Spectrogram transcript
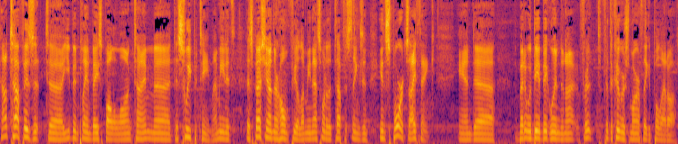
How tough is it? Uh, you've been playing baseball a long time uh, to sweep a team. I mean, it's especially on their home field. I mean, that's one of the toughest things in, in sports, I think. And uh, but it would be a big win tonight for for the Cougars tomorrow if they could pull that off.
